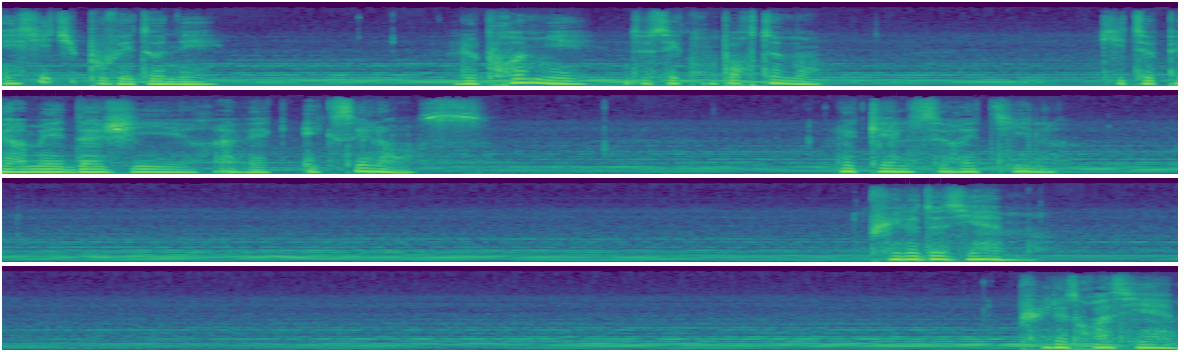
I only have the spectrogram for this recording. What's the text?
Et si tu pouvais donner le premier de ces comportements qui te permet d'agir avec excellence, lequel serait-il? Puis le deuxième. le troisième.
